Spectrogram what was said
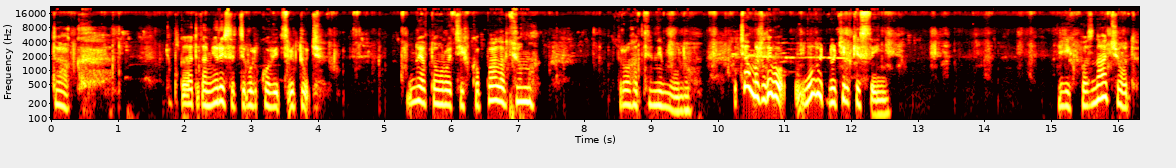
Так, хочу показати, там і риси цибулькові цвітуть. Ну, я в тому році їх копала, в цьому трогати не буду. Хоча, можливо, будуть, ну тільки сині. Я їх позначу. От.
